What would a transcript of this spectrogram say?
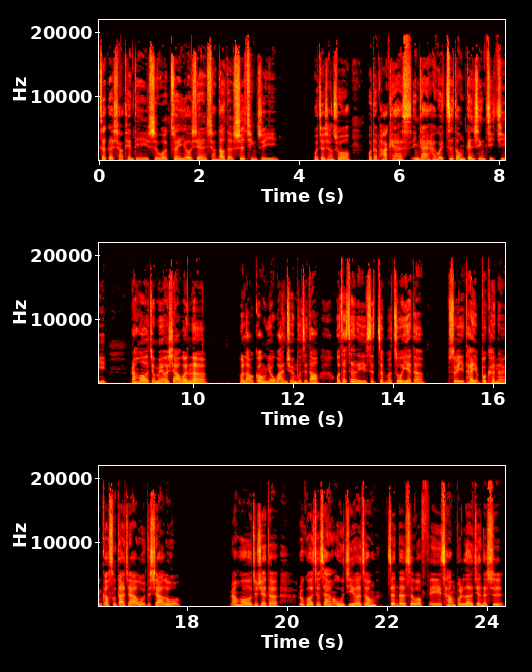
这个小天地是我最优先想到的事情之一。我就想说，我的 Podcast 应该还会自动更新几集，然后就没有下文了。我老公又完全不知道我在这里是怎么作业的，所以他也不可能告诉大家我的下落。然后就觉得。如果就这样无疾而终，真的是我非常不乐见的事。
